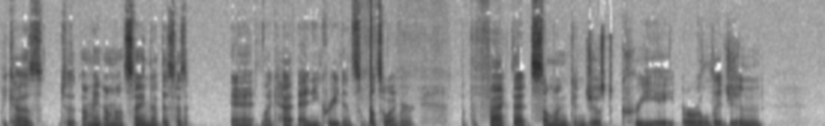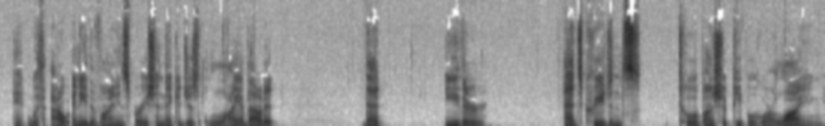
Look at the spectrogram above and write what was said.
Because just I mean, I'm not saying that this has a, like had any credence whatsoever, but the fact that someone can just create a religion eh, without any divine inspiration, they could just lie about it. That either adds credence to a bunch of people who are lying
